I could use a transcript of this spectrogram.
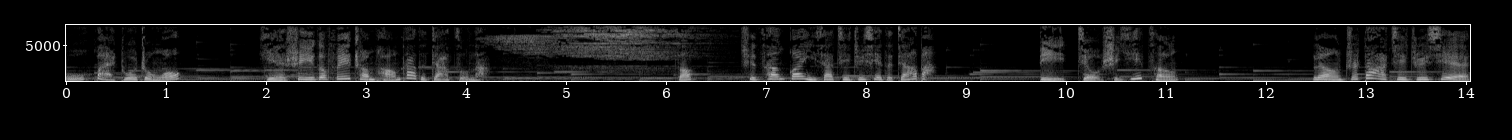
五百多种哦，也是一个非常庞大的家族呢。走。去参观一下寄居蟹的家吧。第九十一层，两只大寄居蟹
